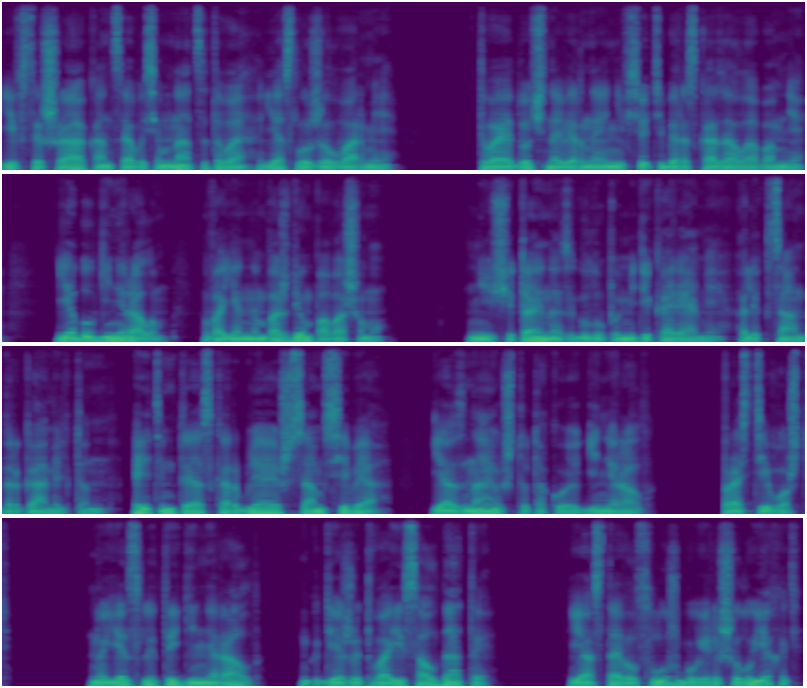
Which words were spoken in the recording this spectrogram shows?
и в США конца 18-го я служил в армии. Твоя дочь, наверное, не все тебе рассказала обо мне. Я был генералом, военным вождем, по-вашему. «Не считай нас глупыми дикарями, Александр Гамильтон. Этим ты оскорбляешь сам себя. Я знаю, что такое генерал. Прости, вождь. Но если ты генерал, где же твои солдаты? Я оставил службу и решил уехать.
